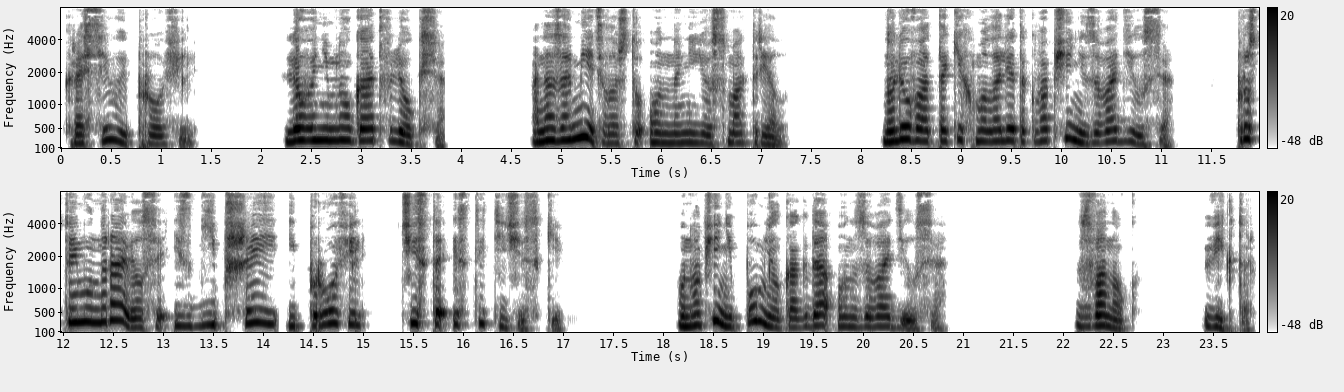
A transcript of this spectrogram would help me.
Красивый профиль. Лева немного отвлекся. Она заметила, что он на нее смотрел. Но Лева от таких малолеток вообще не заводился. Просто ему нравился изгиб шеи и профиль чисто эстетически. Он вообще не помнил, когда он заводился. Звонок. Виктор.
